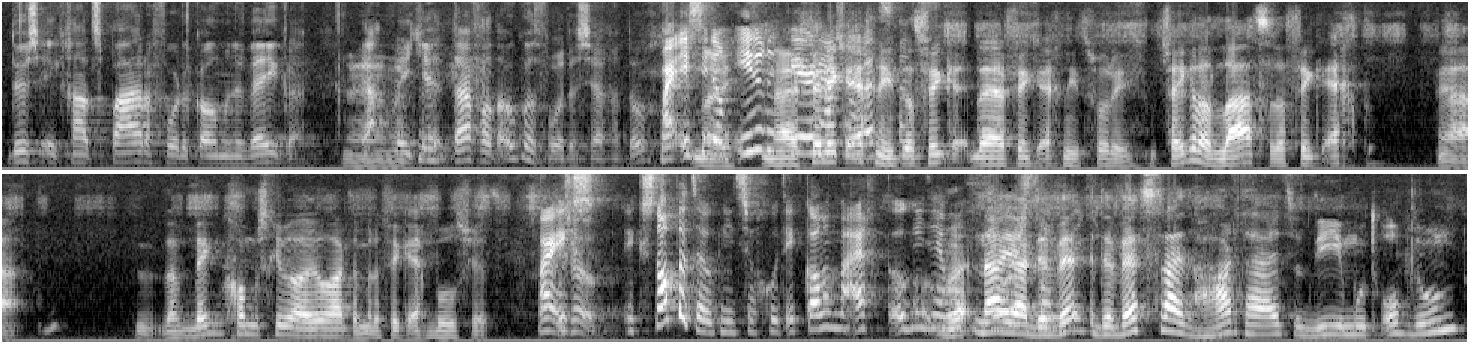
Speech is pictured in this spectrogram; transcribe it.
Dus ik ga het sparen voor de komende weken. Ja, Ja, maar- weet je, daar valt ook wat voor te zeggen, toch? Maar is hij dan Nee. iedere nee, keer vind naar ik echt niet. Dat vind ik, nee, vind ik echt niet, sorry. Zeker dat laatste, dat vind ik echt, ja... Dat denk ik gewoon misschien wel heel hard aan, maar dat vind ik echt bullshit. Maar ik, ik snap het ook niet zo goed. Ik kan het me eigenlijk ook niet helemaal We- nou ja, de, we- je- de wedstrijdhardheid die je moet opdoen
